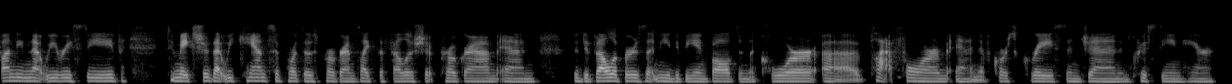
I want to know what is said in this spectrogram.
funding that we receive to make sure that we can support those programs like the fellowship program and the developers that need to be involved in the core uh, platform and of course Grace and Jen and Christine here.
